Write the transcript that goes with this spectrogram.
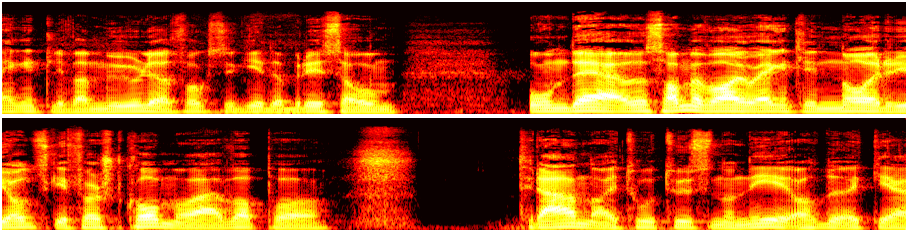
egentlig være mulig at folk skulle gidde å bry seg om, om det. Og det samme var jo egentlig når Jodski først kom, og jeg var på Træna i 2009, og hadde ikke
